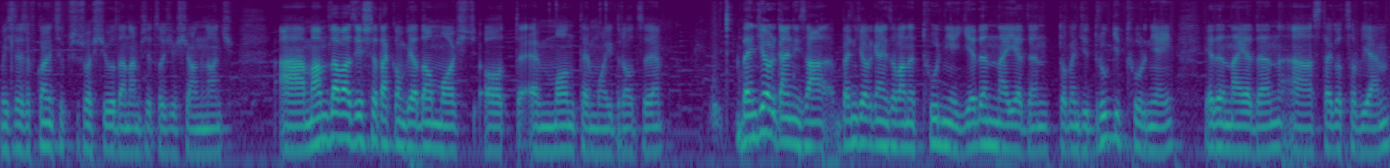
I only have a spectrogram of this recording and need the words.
myślę, że w końcu w przyszłości uda nam się coś osiągnąć. A mam dla Was jeszcze taką wiadomość od Monte, moi drodzy. Będzie, organiza- będzie organizowany turniej 1 na 1. To będzie drugi turniej 1 na 1, a, z tego co wiem.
